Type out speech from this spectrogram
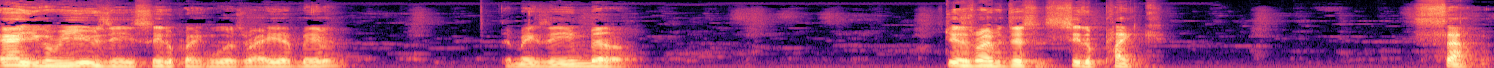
And you can reuse these cedar plank woods right here, baby. That makes it even better. Jesus, right, this is cedar plank. Salmon.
